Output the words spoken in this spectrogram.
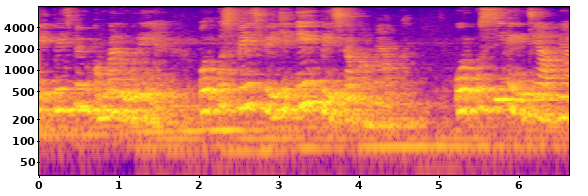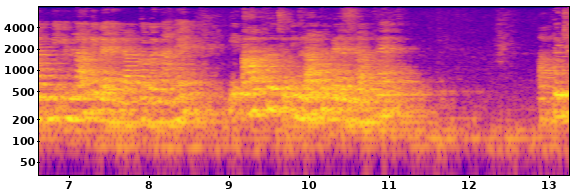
एक पेज पे मुकम्मल हो रहे हैं और उस पेज पे ये एक पेज का काम और उसी के नीचे आपने अपनी इमला के पैराग्राफ का बताना है कि आपका जो इमला का पैराग्राफ है, आपका जो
